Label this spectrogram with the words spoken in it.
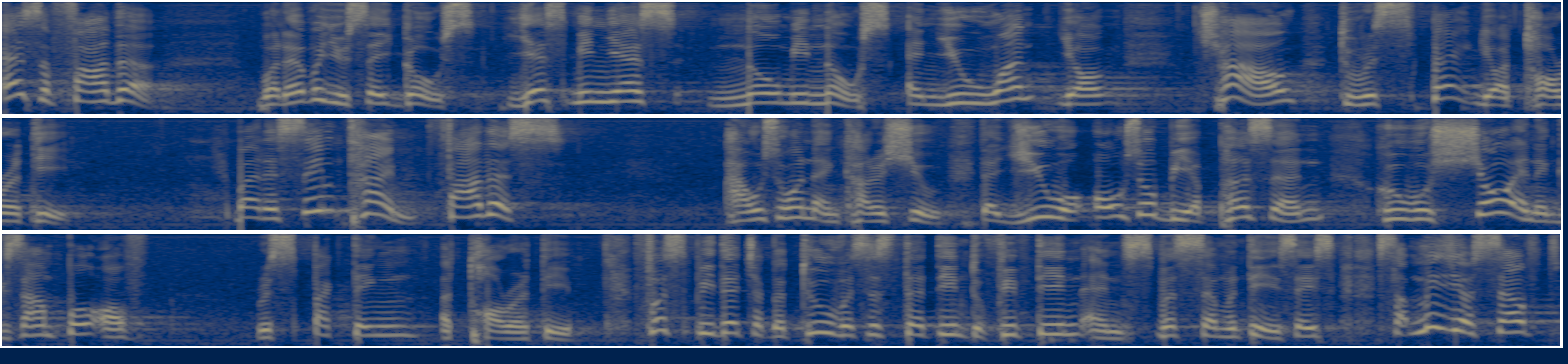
As a father, whatever you say goes. Yes mean yes, no mean no. And you want your child to respect your authority. But at the same time, fathers, I also want to encourage you that you will also be a person who will show an example of respecting authority. First Peter chapter 2 verses 13 to 15 and verse 17 says, Submit yourself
